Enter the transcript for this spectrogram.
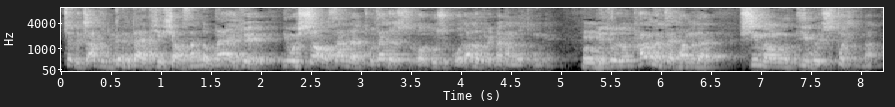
这个家族更代替孝三的位置。哎，对，因为孝三在不在的时候，都是国大的陪伴他们的童年。嗯，也就是说，他们在他们的心目当中的地位是不同的。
